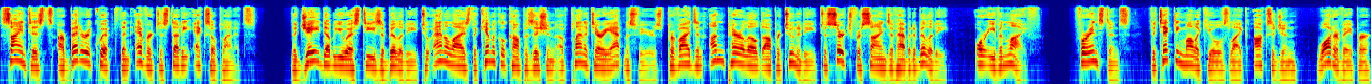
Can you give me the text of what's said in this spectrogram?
scientists are better equipped than ever to study exoplanets. The JWST's ability to analyze the chemical composition of planetary atmospheres provides an unparalleled opportunity to search for signs of habitability, or even life. For instance, detecting molecules like oxygen, water vapor,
